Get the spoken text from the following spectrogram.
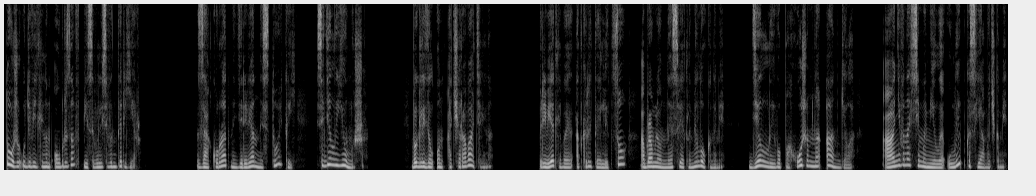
тоже удивительным образом вписывались в интерьер. За аккуратной деревянной стойкой сидел юноша. Выглядел он очаровательно, Приветливое, открытое лицо, обрамленное светлыми локонами, делало его похожим на ангела, а невыносимо милая улыбка с ямочками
